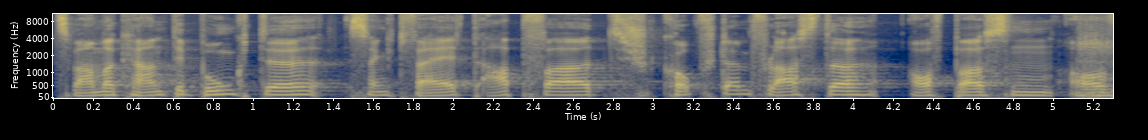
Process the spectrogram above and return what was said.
Zwei markante Punkte, St. Veit, Abfahrt, Kopfsteinpflaster, aufpassen auf,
